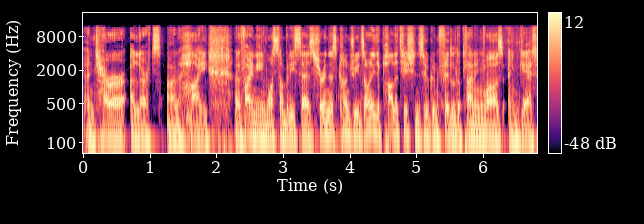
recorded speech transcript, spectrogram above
and terror alerts on high. And finally, what somebody says, sure, in this country, it's only the politicians who can fiddle the planning laws and get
